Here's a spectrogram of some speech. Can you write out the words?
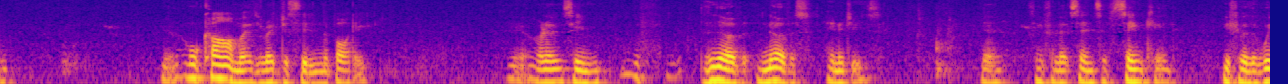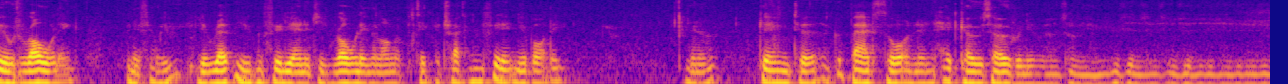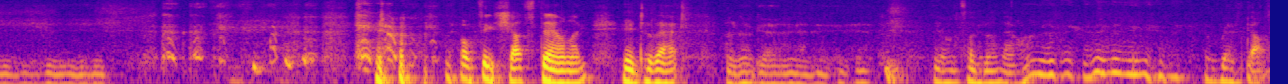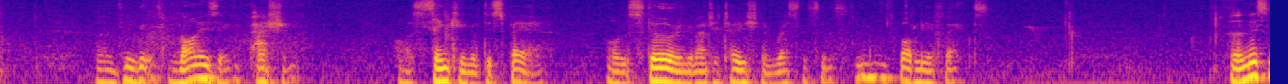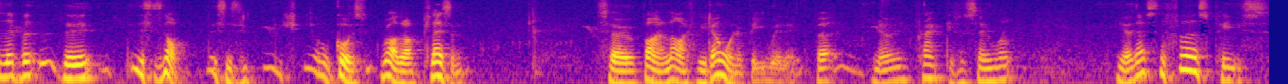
you know, all kamma is registered in the body. You know, I don't see nervous, nervous energies. Yeah. So you feel that sense of sinking. You feel the wheels rolling, and you feel you, re- you can feel your energy rolling along a particular track, and you feel it in your body. You know, getting to a bad thought, and then the head goes over, and you the whole thing shuts down like into that, and you know, something like that, revved up, and you get this rising passion, or a sinking of despair, or the stirring of agitation and restlessness, these bodily effects. And this is the, but the, this is not this is of course rather unpleasant so by and large, we don't want to be with it. But you know, in practice, we're saying, well, yeah, that's the first piece.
